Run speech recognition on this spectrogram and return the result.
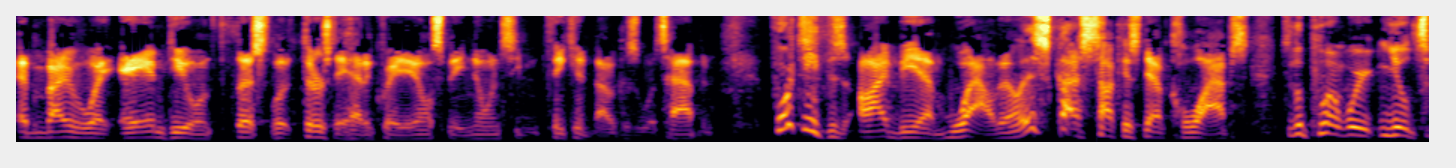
And by the way, AMD on Thursday had a great analyst meeting. No one's even thinking about it because of what's happened. 14th is IBM. Wow. Now, this stock has now collapsed to the point where it yields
